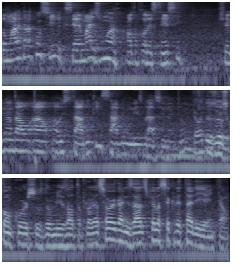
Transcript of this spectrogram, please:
Tomara que ela consiga, que seja mais uma autoflorestense chegando ao, ao, ao, estado e quem sabe um Miss Brasil. Né? Então, Todos os concursos do Miss Alta Floresta são organizados pela secretaria, então.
